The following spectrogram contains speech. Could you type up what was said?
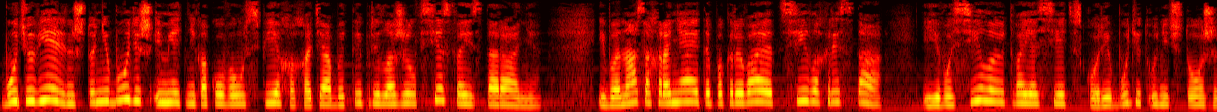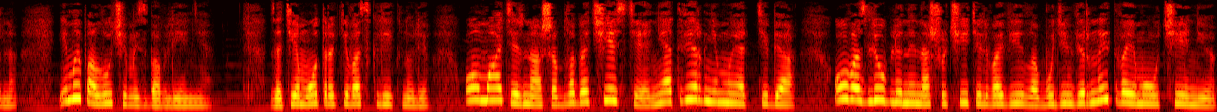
Будь уверен, что не будешь иметь никакого успеха, хотя бы ты приложил все свои старания. Ибо нас охраняет и покрывает сила Христа, и его силою твоя сеть вскоре будет уничтожена, и мы получим избавление. Затем отроки воскликнули, «О, Матерь наша, благочестие, не отвергнем мы от Тебя! О, возлюбленный наш учитель Вавила, будем верны Твоему учению!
